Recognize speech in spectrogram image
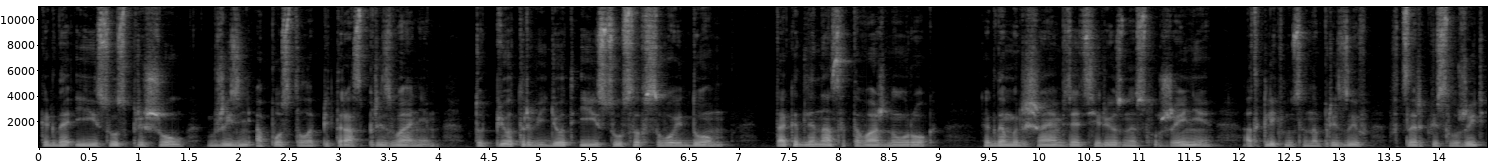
когда Иисус пришел в жизнь апостола Петра с призванием, то Петр ведет Иисуса в свой дом. Так и для нас это важный урок. Когда мы решаем взять серьезное служение, откликнуться на призыв в церкви служить,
